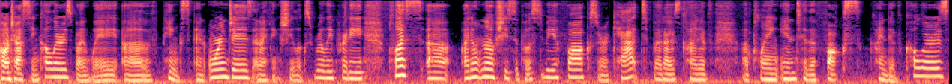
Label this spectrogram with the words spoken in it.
contrasting colors by way of pinks and oranges and I think she looks really pretty. Plus, uh, I don't know if she's supposed to be a fox or a cat, but I was kind of uh, playing into the fox kind of colors.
